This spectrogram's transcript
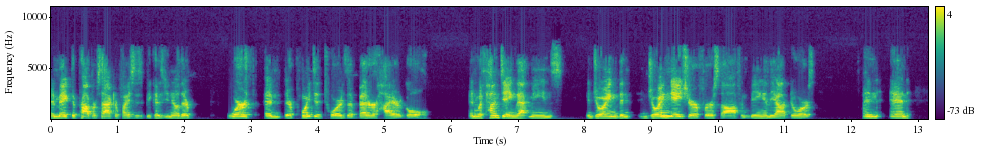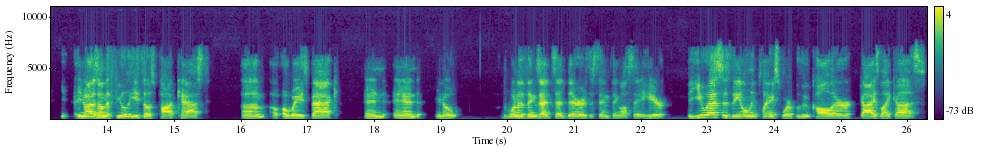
and make the proper sacrifices because you know they're worth and they're pointed towards a better, higher goal. And with hunting, that means enjoying the enjoying nature first off and being in the outdoors. And and you know, I was on the Field Ethos podcast um, a, a ways back, and and you know, one of the things I'd said there is the same thing I'll say here. The U.S. is the only place where blue collar guys like us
